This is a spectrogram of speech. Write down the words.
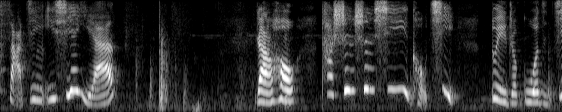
撒进一些盐，然后。他深深吸一口气，对着锅子尖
